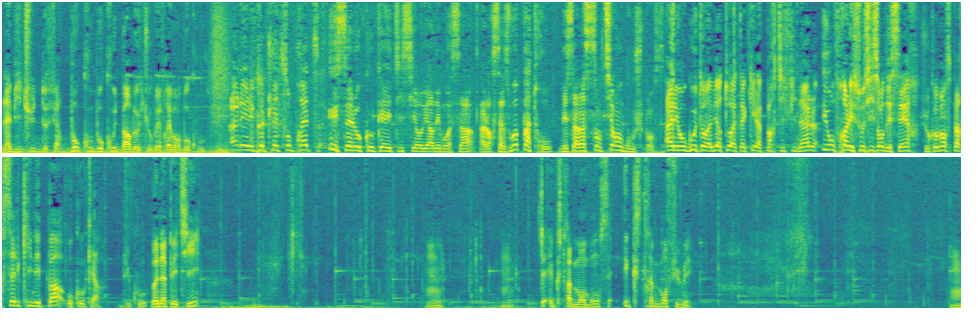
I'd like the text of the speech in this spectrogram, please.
l'habitude de faire beaucoup beaucoup de barbecues, mais vraiment beaucoup. Allez, les côtelettes sont prêtes. Et celle au coca est ici, regardez-moi ça. Alors ça se voit pas trop, mais ça va se sentir en goût, je pense. Allez, on goûte, on va bientôt attaquer la partie finale. Et on fera les saucisses en dessert. Je commence par celle qui n'est pas au coca. Du coup, bon appétit. Mmh. Mmh. C'est extrêmement bon, c'est extrêmement fumé. Mmh.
